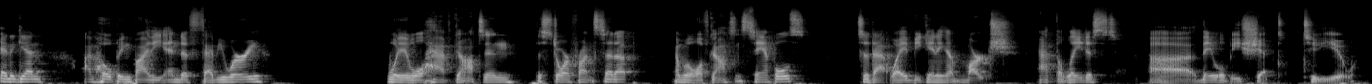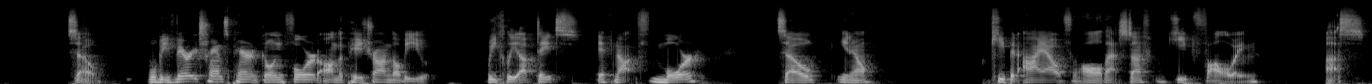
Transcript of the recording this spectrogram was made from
and again, I'm hoping by the end of February, we will have gotten the storefront set up and we'll have gotten samples. So that way, beginning of March at the latest, uh, they will be shipped to you. So we'll be very transparent going forward on the Patreon. There'll be weekly updates, if not more. So, you know, keep an eye out for all that stuff and keep following us.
